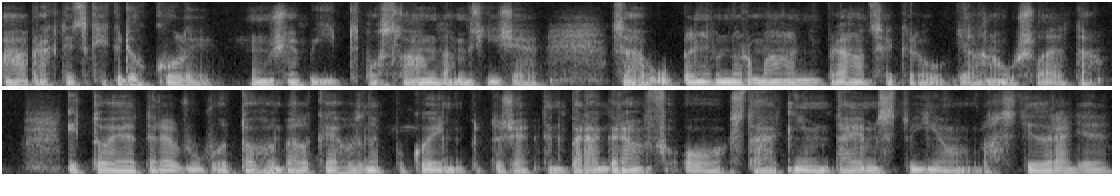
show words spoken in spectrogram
a prakticky kdokoliv může být poslán za mříže za úplně normální práci, kterou dělá už léta. I to je tedy důvod toho velkého znepokojení, protože ten paragraf o státním tajemství, o vlastně zradě,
